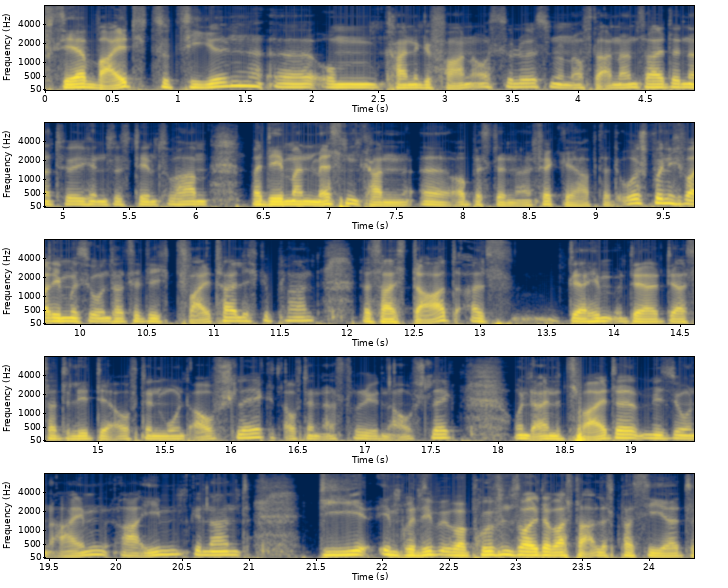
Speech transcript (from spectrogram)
sehr weit zu zielen, äh, um keine Gefahren auszulösen und auf der anderen Seite natürlich ein System zu haben, bei dem man messen kann, äh, ob es denn einen Effekt gehabt hat. Ursprünglich war die Mission tatsächlich zweiteilig geplant. Das heißt, DART als der, der, der Satellit, der auf den Mond aufschlägt, auf den Asteroiden aufschlägt. Und eine zweite Mission AIM, AIM genannt, die im Prinzip überprüfen sollte, was da alles passiert.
